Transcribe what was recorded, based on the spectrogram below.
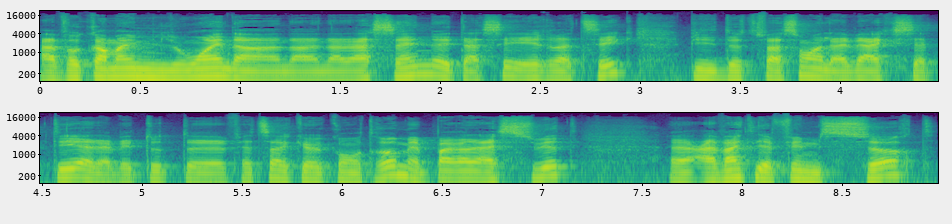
elle va quand même loin dans, la scène, elle est assez érotique. Puis de toute façon, elle avait accepté, elle avait tout euh, fait ça avec un contrat, mais par la suite, euh, avant que le film sorte,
